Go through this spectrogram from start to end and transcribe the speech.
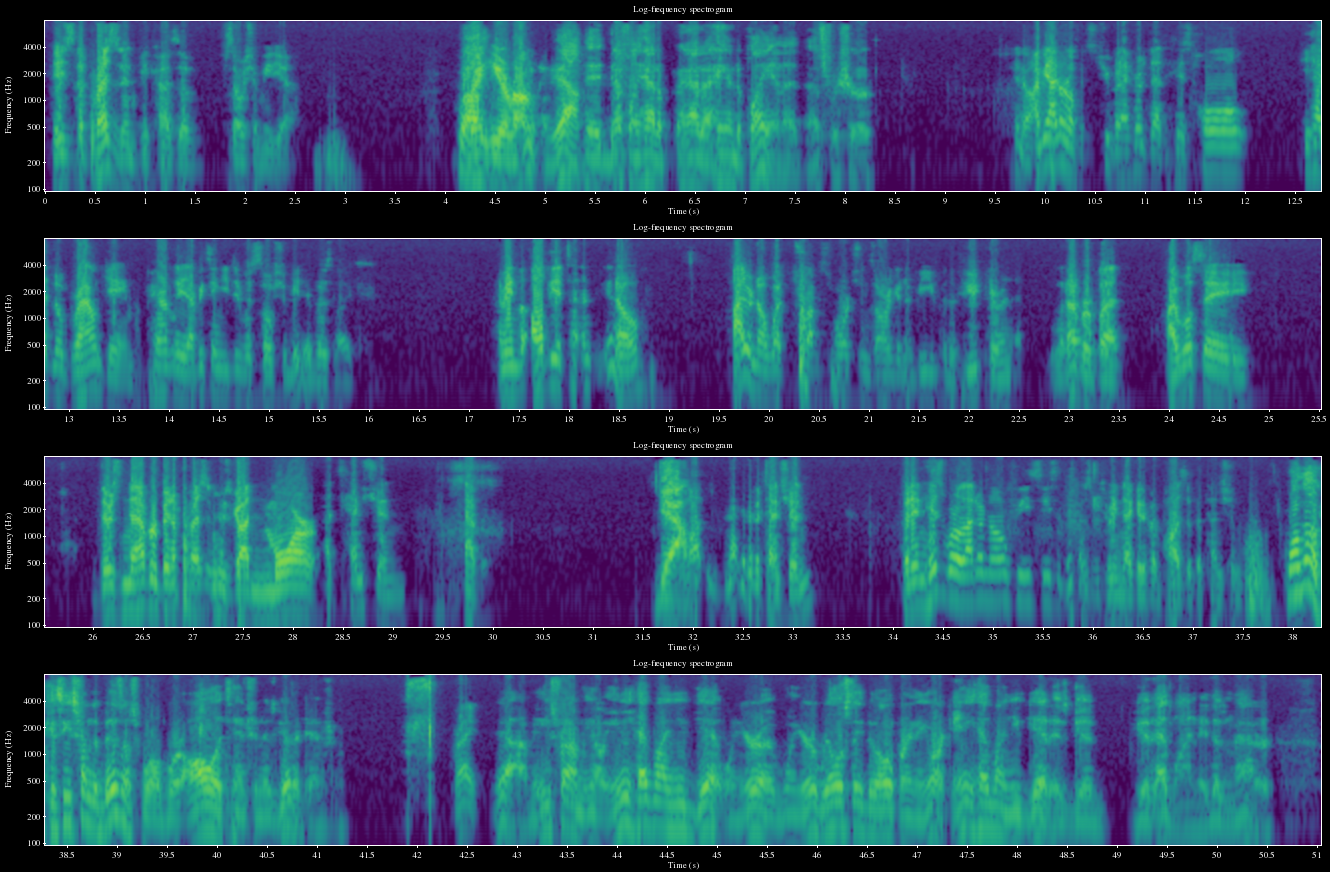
is the president because of social media, Well, rightly or wrongly. yeah, it definitely had a had a hand to play in it. That's for sure. You know, I mean, I don't know if it's true, but I heard that his whole he had no ground game. Apparently, everything he did with social media was like, I mean, all the atten- you know, I don't know what Trump's fortunes are going to be for the future and whatever, but I will say there's never been a president who's gotten more attention ever. Yeah, negative attention. But in his world, I don't know if he sees the difference between negative and positive attention. well, no, because he's from the business world where all attention is good attention. Right. Yeah, I mean, he's from you know any headline you get when you're a when you're a real estate developer in New York, any headline you get is good good headline. It doesn't matter.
